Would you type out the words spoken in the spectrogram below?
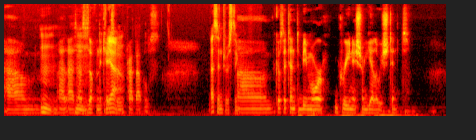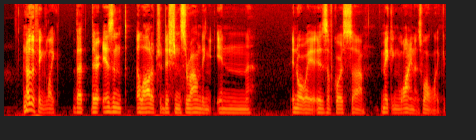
um, as, as is often the case Yeah. with crab apples, That's interesting. um, because they tend to be more greenish or yellowish tint. Another thing, like that, there isn't a lot of tradition surrounding in in Norway is, of course, uh, making wine as well, like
